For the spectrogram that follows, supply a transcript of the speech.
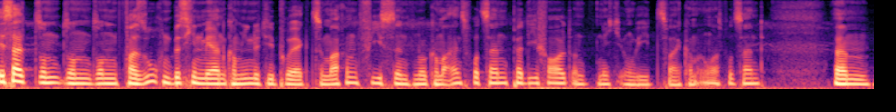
Ist halt so, so, so ein Versuch, ein bisschen mehr ein Community-Projekt zu machen. Fees sind 0,1% per Default und nicht irgendwie 2, irgendwas Prozent. Ähm,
